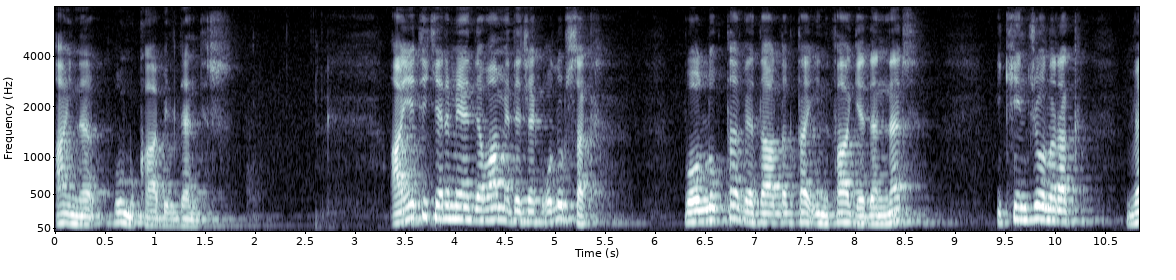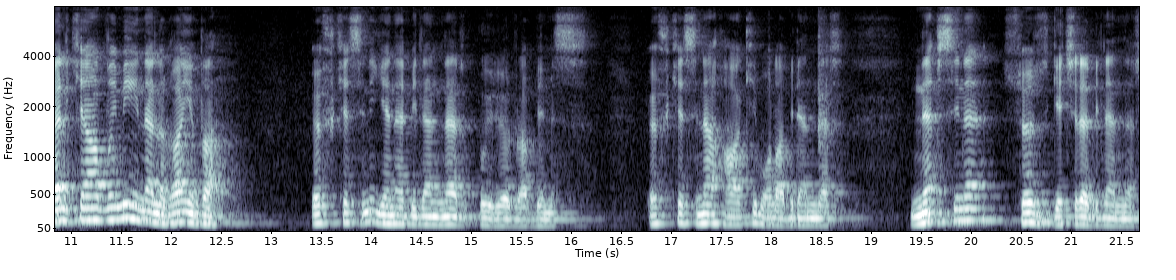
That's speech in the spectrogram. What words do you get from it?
aynı bu mukabildendir. Ayet-i kerimeye devam edecek olursak, bollukta ve darlıkta infak edenler, ikinci olarak vel kâzimînel gayda, öfkesini yenebilenler buyuruyor Rabbimiz. Öfkesine hakim olabilenler, nefsine söz geçirebilenler.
